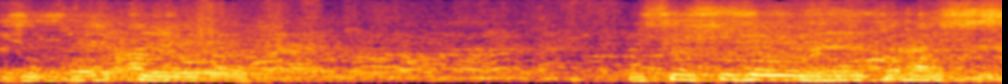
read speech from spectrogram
Je crois que les choses sérieuses vont commencer.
